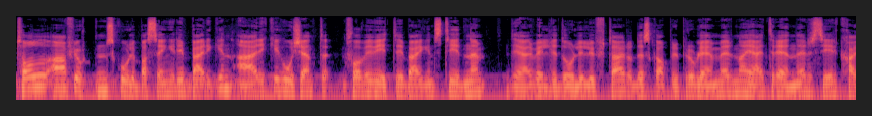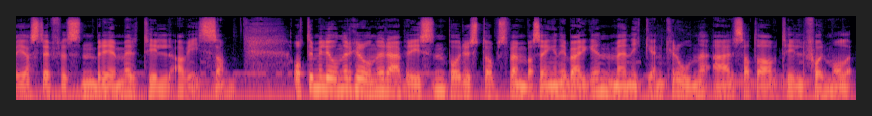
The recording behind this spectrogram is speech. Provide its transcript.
12 av 14 skolebassenger i Bergen er ikke godkjente, får vi vite i Bergens Tidende. Det er veldig dårlig luft her, og det skaper problemer når jeg trener, sier Kaja Steffensen Bremer til avisa. 80 millioner kroner er prisen på å ruste opp svømmebassengene i Bergen, men ikke en krone er satt av til formålet.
